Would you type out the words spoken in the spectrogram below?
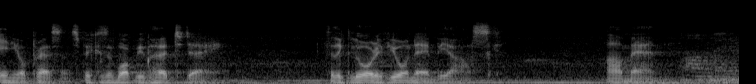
in your presence because of what we've heard today. For the glory of your name we ask. Amen. Amen.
